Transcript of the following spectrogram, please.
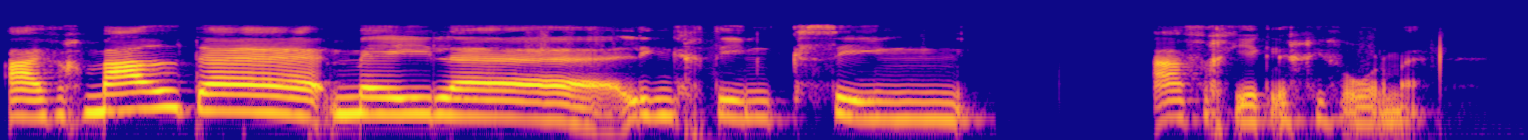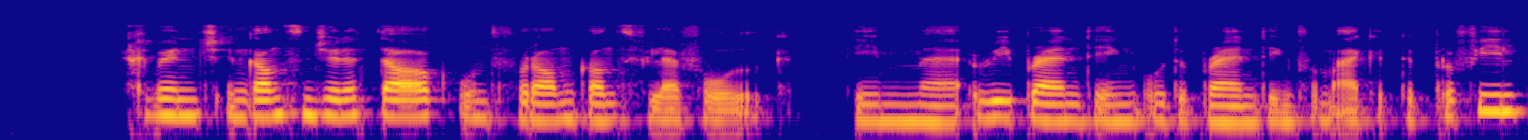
einfach melden, mailen, LinkedIn, Xing, einfach jegliche Formen. Ich wünsche einen ganz schönen Tag und vor allem ganz viel Erfolg im äh, Rebranding oder Branding vom eigenen Profil,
